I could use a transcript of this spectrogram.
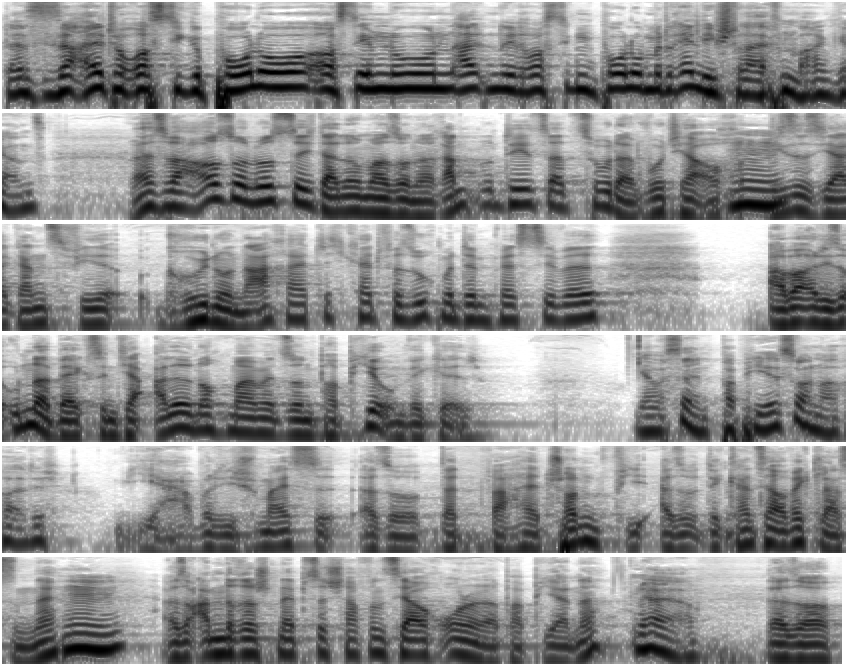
das ist dieser alte rostige Polo, aus dem du einen alten rostigen Polo mit Rallye-Streifen machen kannst. Das war auch so lustig, da nochmal so eine Randnotiz dazu. Da wurde ja auch dieses Jahr ganz viel Grün und Nachhaltigkeit versucht mit dem Festival. Aber diese Unterbergs sind ja alle nochmal mit so einem Papier umwickelt. Ja, was denn? Papier ist doch nachhaltig. Ja, aber die schmeißt, du- also das war halt schon viel, also den kannst du ja auch weglassen, ne? Also andere Schnäpse schaffen es ja auch ohne das Papier, ne? Ja, ja. Also,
